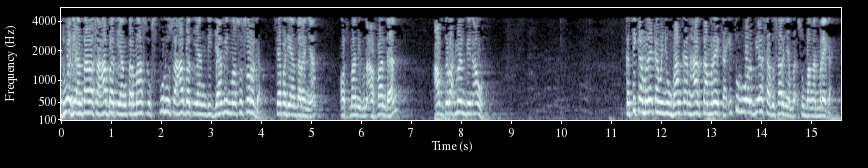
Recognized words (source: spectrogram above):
dua di antara sahabat yang termasuk sepuluh sahabat yang dijamin masuk surga. Siapa di antaranya? Osman ibn Affan dan Abdurrahman bin Auf. Ketika mereka menyumbangkan harta mereka, itu luar biasa besarnya sumbangan mereka.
